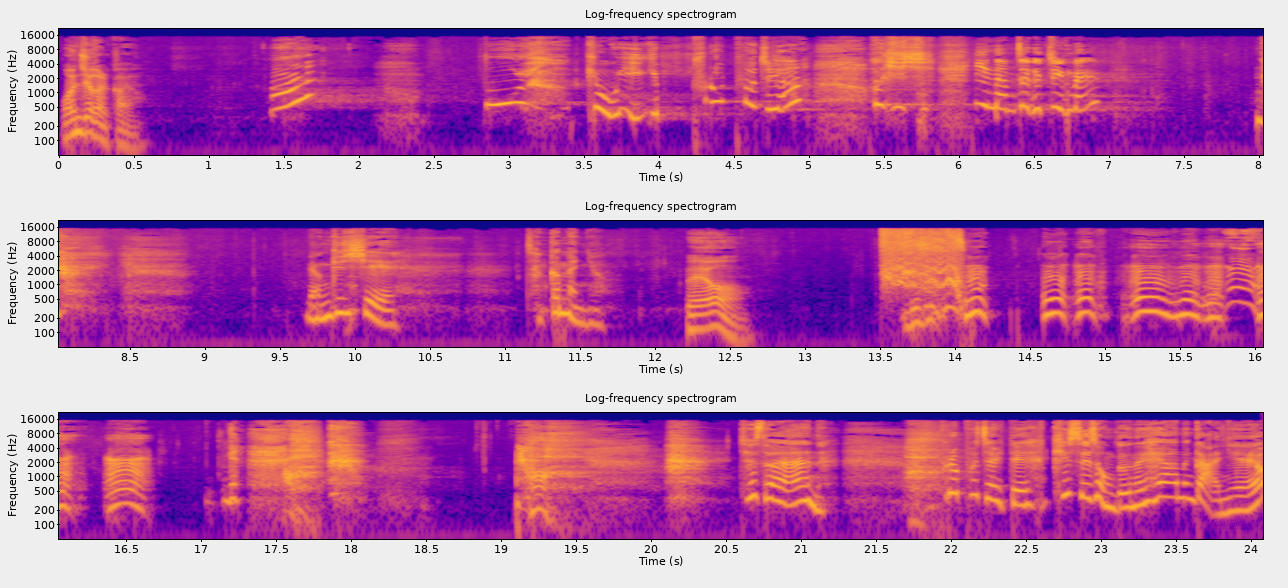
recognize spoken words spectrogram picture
언제 갈까요? 겨우 이게 프로포즈야? 아, 이, 이 남자가 정말 명균 씨 잠깐만요. 왜요? 미숙, 음, 최소한 프로포즈 할 때 키스 정도는 해야 하는 거 아니에요?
